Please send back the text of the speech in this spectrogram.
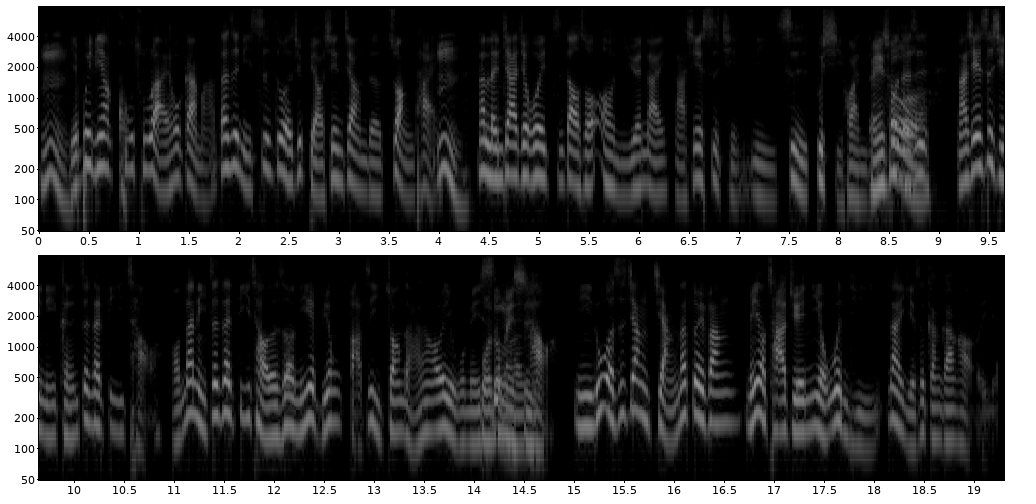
嗯也不一定要哭出来或干嘛，但是你适度的去表现这样的状态，嗯，那人家就会知道说，哦，你原来哪些事情你是不喜欢的，没错或者是哪些事情你可能正在低潮。哦，那你正在低潮的时候，你也不用把自己装的好像，哎，我没事，我都没事好。你如果是这样讲，那对方没有察觉你有问题，那也是刚刚好而已啊。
